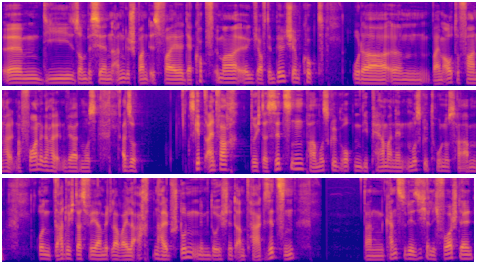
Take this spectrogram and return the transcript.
ähm, die so ein bisschen angespannt ist, weil der Kopf immer irgendwie auf den Bildschirm guckt oder ähm, beim Autofahren halt nach vorne gehalten werden muss. Also es gibt einfach durch das Sitzen ein paar Muskelgruppen, die permanenten Muskeltonus haben. Und dadurch, dass wir ja mittlerweile achteinhalb Stunden im Durchschnitt am Tag sitzen, dann kannst du dir sicherlich vorstellen,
